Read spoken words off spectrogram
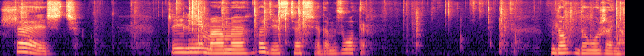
sześć. Czyli mamy 27 zł. Do dołożenia.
